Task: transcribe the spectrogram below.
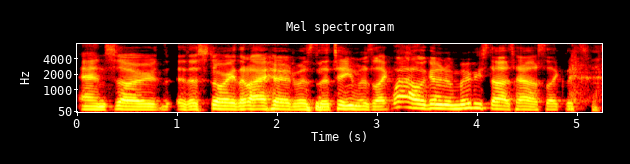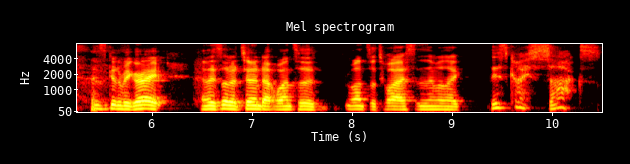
And so the story that I heard was the team was like, "Wow, we're going to a movie star's house! Like this, this is going to be great." And they sort of turned up once or once or twice, and then were like, "This guy sucks."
